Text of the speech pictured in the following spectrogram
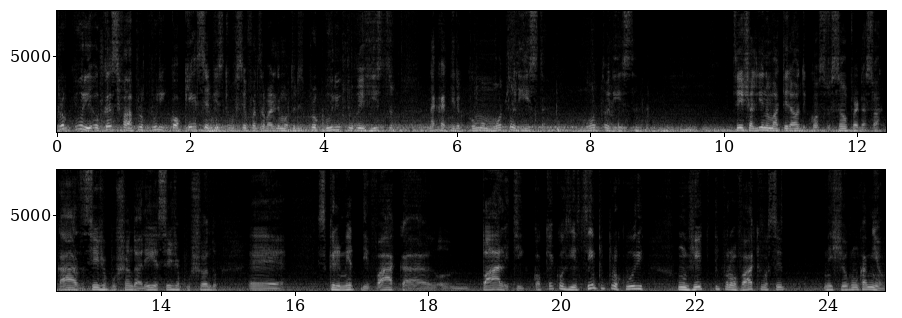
procure, eu canso de falar, procure qualquer serviço que você for trabalhar de motorista, procure o registro na carteira como motorista. Motorista. Seja ali no material de construção perto da sua casa, seja puxando areia, seja puxando é, excremento de vaca, pallet, qualquer coisinha. Sempre procure um jeito de provar que você mexeu com um caminhão.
